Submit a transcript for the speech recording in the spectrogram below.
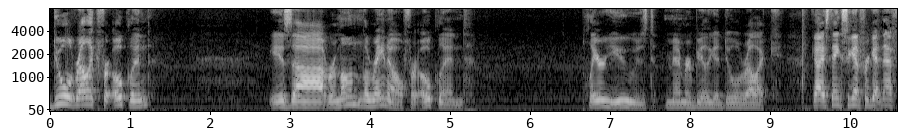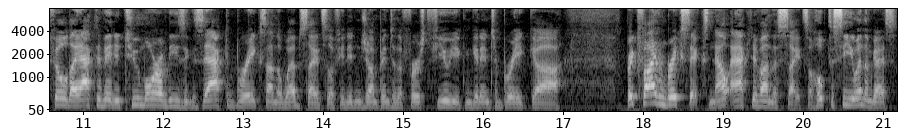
dual relic for Oakland, is uh, Ramon Laureano for Oakland. Player used memorabilia dual relic. Guys, thanks again for getting that filled. I activated two more of these exact breaks on the website, so if you didn't jump into the first few, you can get into break uh, break five and break six. Now active on the site. So hope to see you in them, guys.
